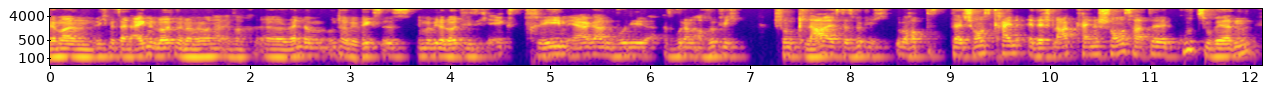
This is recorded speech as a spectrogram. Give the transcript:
wenn man nicht mit seinen eigenen Leuten oder wenn man halt einfach äh, random unterwegs ist, immer wieder Leute, die sich extrem ärgern, wo die, also wo dann auch wirklich schon klar ist, dass wirklich überhaupt der, Chance keine, äh, der Schlag keine Chance hatte, gut zu werden,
